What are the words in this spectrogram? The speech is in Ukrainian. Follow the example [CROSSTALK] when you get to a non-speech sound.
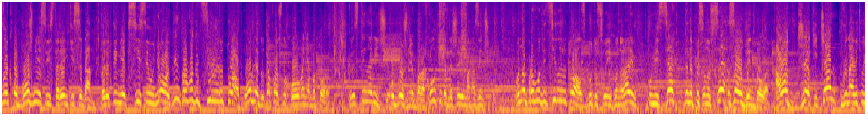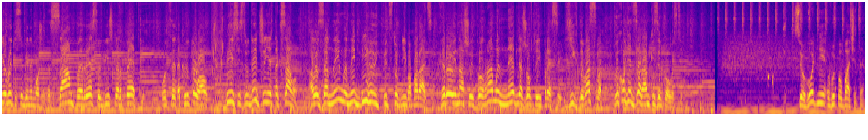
Афлек обожнює свій старенький седан. Перед тим як сісти у нього, він проводить цілий ритуал огляду та прослуховування мотору. Кристина Річі обожнює барахолки та дешеві магазинчики. Вона проводить цілий ритуал збуту своїх гонорарів у місцях, де написано все за один долар. А от Джекі Чан, ви навіть уявити собі не можете, сам пере собі шкарпетки. Оце так ритуал. Більшість людей чинять так само, але за ними не бігають підступні папараці. Герої нашої програми не для жовтої преси. Їх дивацтва виходять за рамки зірковості. Сьогодні ви побачите,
